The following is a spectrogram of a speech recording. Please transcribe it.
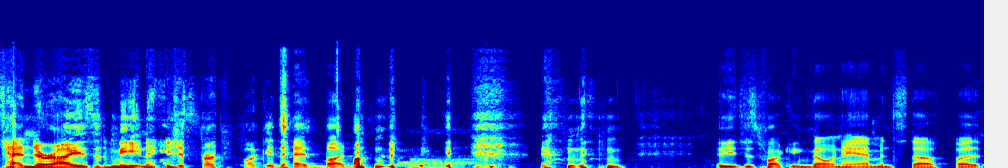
tenderize the meat and he just starts fucking headbutting. He's just fucking going ham and stuff. But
